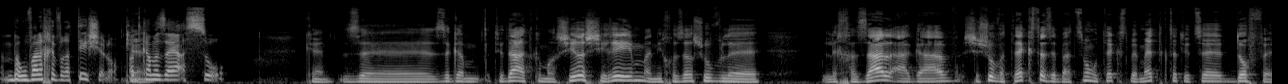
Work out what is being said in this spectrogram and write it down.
במובן החברתי שלו, כן. עד כמה זה היה אסור. כן, זה, זה גם, את יודעת, כלומר, שיר השירים, אני חוזר שוב ל, לחז"ל, אגב, ששוב, הטקסט הזה בעצמו הוא טקסט באמת קצת יוצא דופן.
